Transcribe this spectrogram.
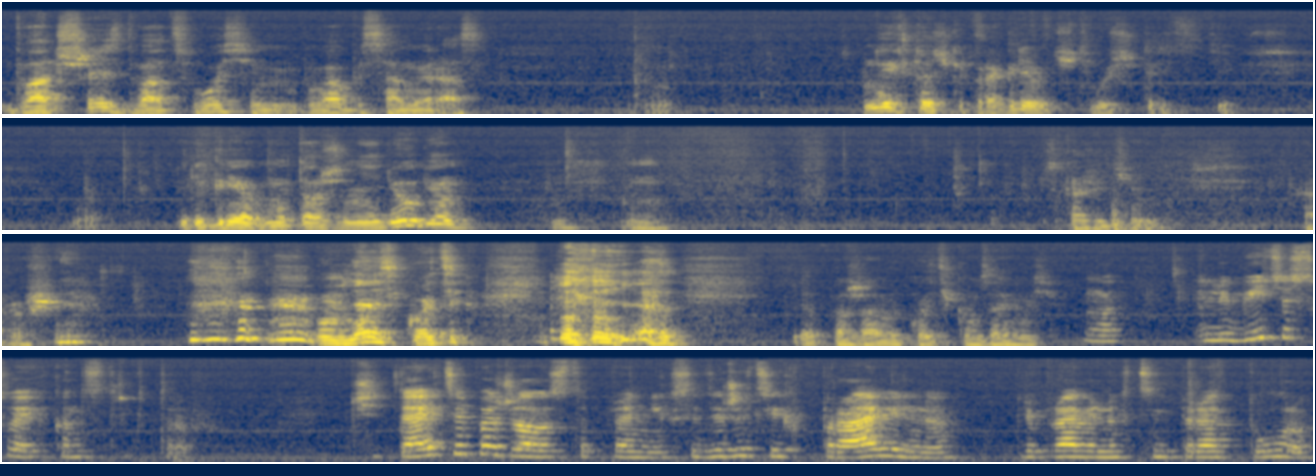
26-28 была бы самый раз. Ну и в точке прогрева чуть выше 30. Вот. Перегрев мы тоже не любим. Скажи что-нибудь хорошее. У меня есть котик. Я, пожалуй, котиком займусь. Любите своих конструкторов. Читайте, пожалуйста, про них. Содержите их правильно, при правильных температурах.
